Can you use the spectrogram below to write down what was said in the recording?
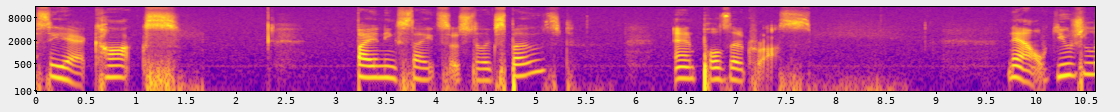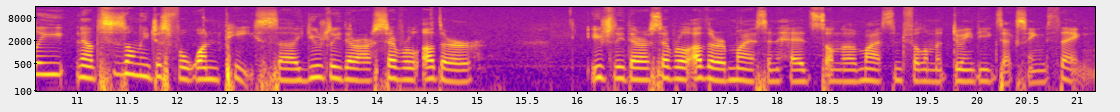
so yeah, Cox binding sites are still exposed and pulls it across. Now, usually, now this is only just for one piece. Uh, usually there are several other, usually there are several other myosin heads on the myosin filament doing the exact same thing.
